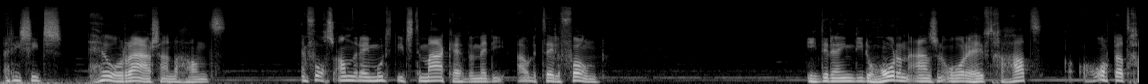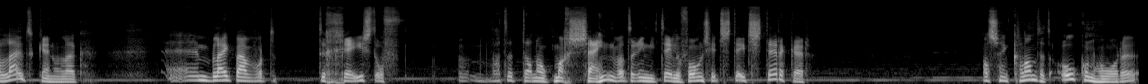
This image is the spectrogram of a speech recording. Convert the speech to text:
Er is iets heel raars aan de hand. En volgens André moet het iets te maken hebben met die oude telefoon. Iedereen die de hoorn aan zijn oren heeft gehad, hoort dat geluid kennelijk. En blijkbaar wordt de geest, of wat het dan ook mag zijn, wat er in die telefoon zit, steeds sterker. Als zijn klant het ook kon horen,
